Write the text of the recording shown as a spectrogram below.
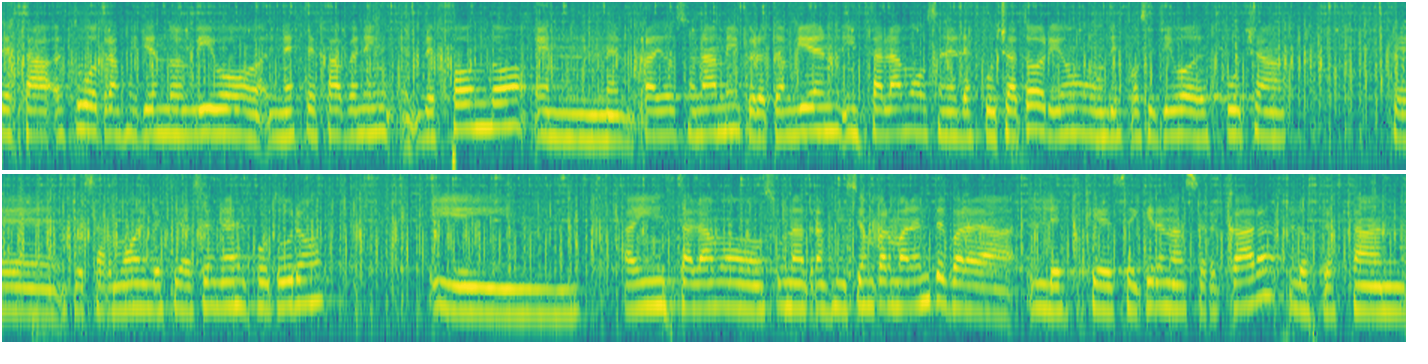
está- estuvo transmitiendo en vivo en este Happening de fondo en el Radio Tsunami, pero también instalamos en el escuchatorio un dispositivo de escucha que, que se armó Investigaciones del Futuro y ahí instalamos una transmisión permanente para los que se quieran acercar, los que están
